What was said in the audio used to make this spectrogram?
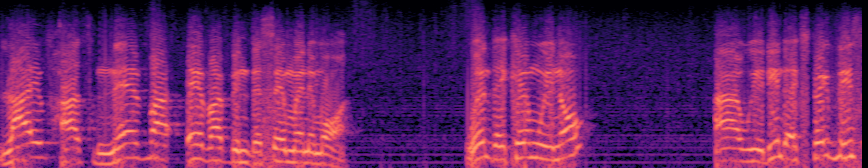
life has never ever been the same anymore. When they came, we know. Uh, we didn't expect this.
